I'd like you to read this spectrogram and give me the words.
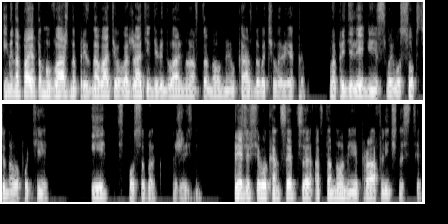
Именно поэтому важно признавать и уважать индивидуальную автономию каждого человека в определении своего собственного пути и способа жизни. Прежде всего, концепция автономии прав личности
